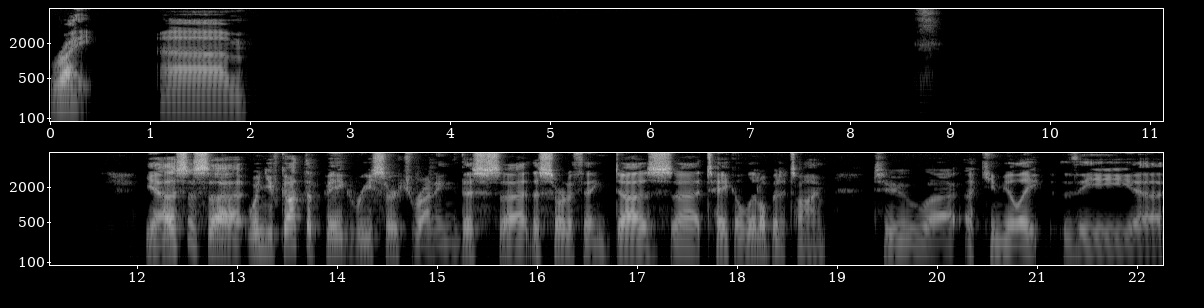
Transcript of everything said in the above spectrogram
Right. Um, yeah, this is uh, when you've got the big research running. This uh, this sort of thing does uh, take a little bit of time to uh, accumulate the uh,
